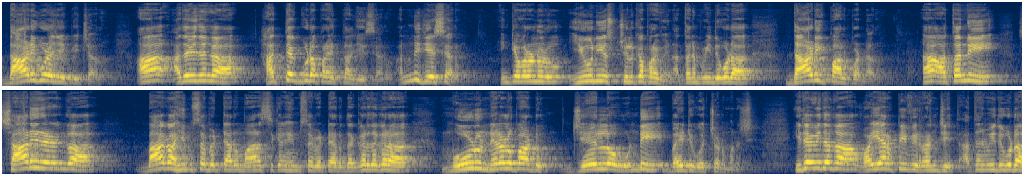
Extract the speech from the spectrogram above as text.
దాడి కూడా చేయించారు అదేవిధంగా హత్యకు కూడా ప్రయత్నాలు చేశారు. అన్నీ చేశారు. ఇంకెవరున్నారు? యూనియస్ చిలుక ప్రవీణ్ అతని మీద కూడా దాడికి పాల్పడ్డారు. అతన్ని శారీరకంగా బాగా హింస పెట్టారు మానసికంగా హింస పెట్టారు. దగ్గర దగ్గర మూడు నెలల పాటు జైల్లో ఉండి బయటకు వచ్చాడు మనిషి. ఇదే విధంగా వైఆర్ టీవీ రంజిత్ అతని మీద కూడా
